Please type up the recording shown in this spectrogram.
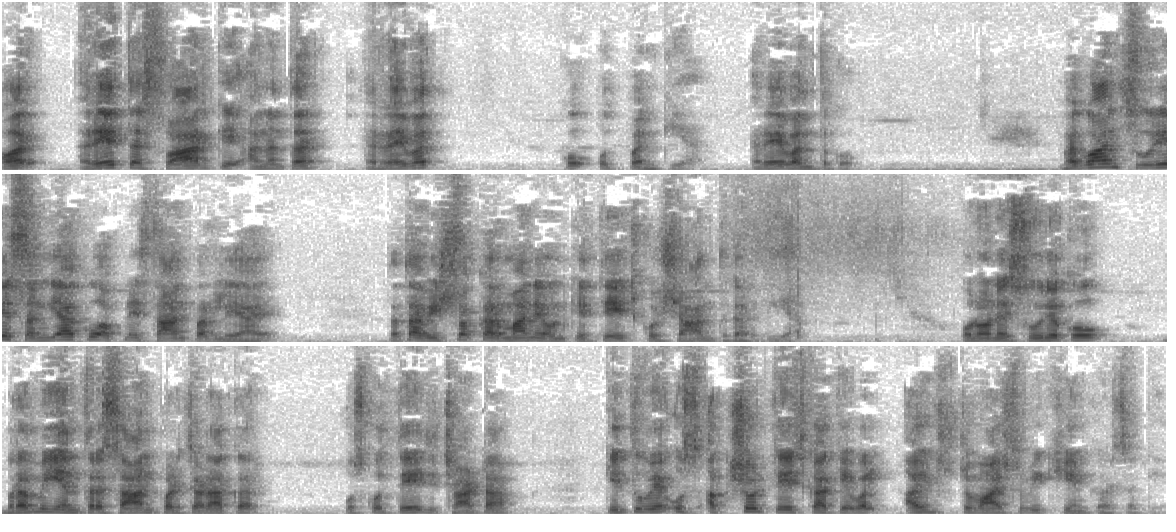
और रेत, स्वार के अनंतर रेवत को उत्पन्न किया, रेवंत को। भगवान सूर्य संज्ञा को अपने स्थान पर ले आए, तथा विश्वकर्मा ने उनके तेज को शांत कर दिया। उन्होंने सूर्य को ब्रह्म यंत्र स्थान पर चढ़ाकर उसको तेज छाटा, किंतु वे उस अक्षुण तेज का केवल अंशमाश भी क्षीण कर सके।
